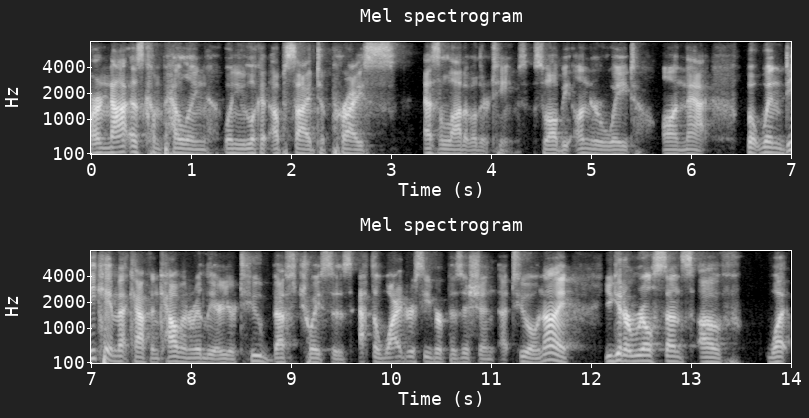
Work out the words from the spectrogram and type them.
are not as compelling when you look at upside to price as a lot of other teams. So I'll be underweight on that. But when DK Metcalf and Calvin Ridley are your two best choices at the wide receiver position at 209, you get a real sense of what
